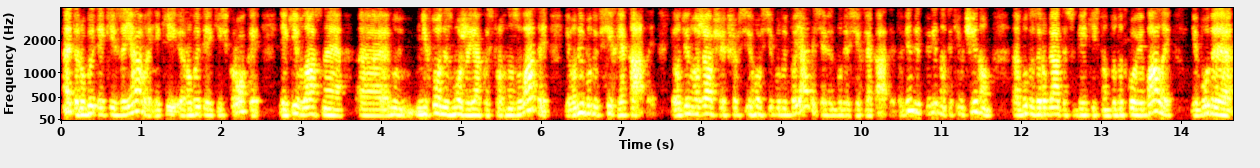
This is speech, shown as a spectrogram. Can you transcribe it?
Знаєте, робити якісь заяви, які робити якісь кроки, які власне е, ну ніхто не зможе якось прогнозувати, і вони будуть всіх лякати. І от він вважав, що якщо всі його всі будуть боятися, він буде всіх лякати. То він відповідно таким чином е, буде заробляти собі якісь там додаткові бали і буде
